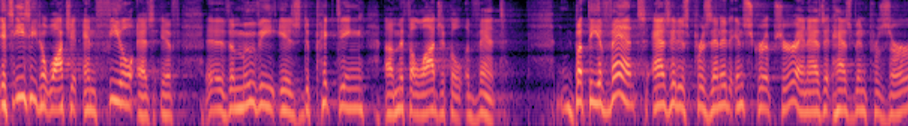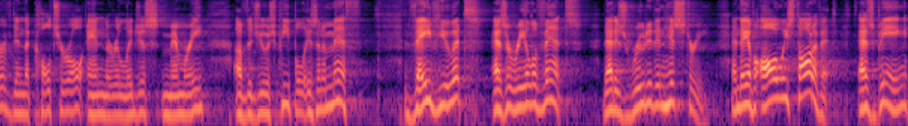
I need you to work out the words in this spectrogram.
it's easy to watch it and feel as if uh, the movie is depicting a mythological event. But the event, as it is presented in Scripture and as it has been preserved in the cultural and the religious memory of the Jewish people, isn't a myth. They view it as a real event that is rooted in history, and they have always thought of it as being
